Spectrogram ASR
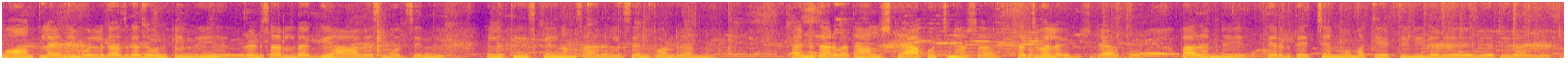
వాంతులు అయినాయి ఒళ్ళు గజగజ ఉనికింది రెండు సార్లు తగ్గి ఆవేశం వచ్చింది. ఇలా తీసుకెళ్ళినాం సార్ వీళ్ళకి చనిపోండి అన్నాం. అన్న తర్వాత వాళ్ళ స్టాఫ్ వచ్చినారు సార్ సచివాలయం స్టాఫ్. పదండి తిరగ తెచ్చాను మాకు ఏటి తెలియలేదు ఏటి రాలేదు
